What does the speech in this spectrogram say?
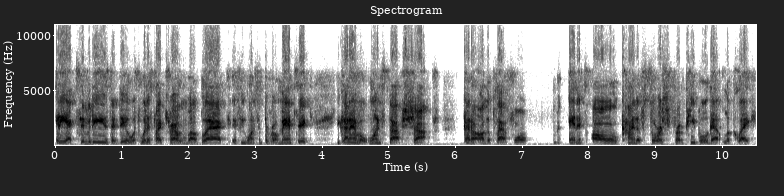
any activities that deal with what it's like traveling while black. If you want something romantic, you kind of have a one-stop shop kind of on the platform, and it's all kind of sourced from people that look like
